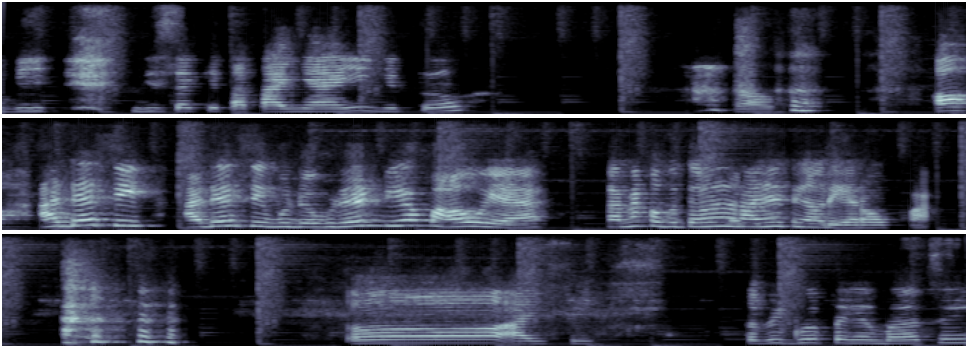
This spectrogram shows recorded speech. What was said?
lebih bisa kita tanyai gitu. Wow. Oh, ada sih, ada sih. Mudah-mudahan dia mau ya. Karena kebetulan anaknya tinggal di Eropa. Oh, I see. Tapi gue pengen banget sih.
